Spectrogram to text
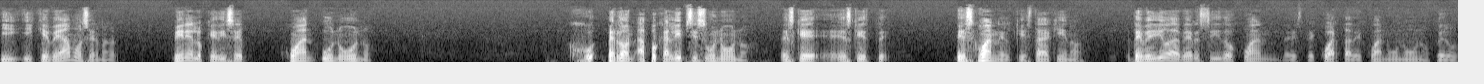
y, y que veamos, hermano. Miren lo que dice Juan 1.1. Perdón, Apocalipsis 1.1. Es que, es que es Juan el que está aquí, ¿no? Debería haber sido Juan, este, cuarta de Juan 1.1, pero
